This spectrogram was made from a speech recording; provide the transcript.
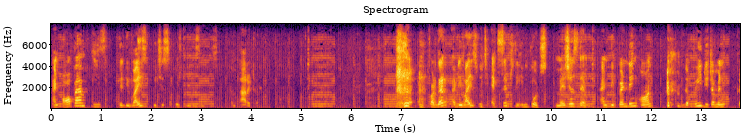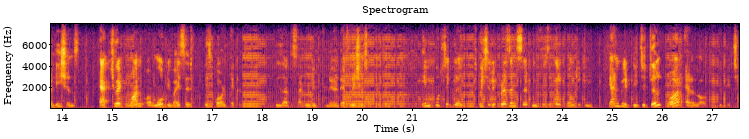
and op-amp is the device which is supposed to be the simplest comparator. Further, a device which accepts the inputs, measures them, and depending on the predetermined conditions, actuate one or more devices is called a controller. These are the certain de- definitions of controller. Input signal which represents certain physical quantity can be digital or analog in nature.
